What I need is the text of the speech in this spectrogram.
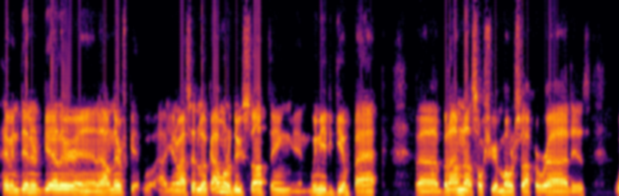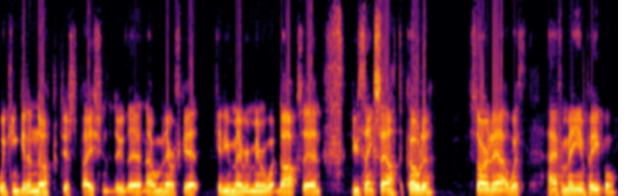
having dinner together. And I'll never forget. You know, I said, "Look, I want to do something, and we need to give back." Uh, but I'm not so sure a motorcycle ride is we can get enough participation to do that. And I will never forget. Kenny may remember what Doc said? Do you think South Dakota started out with half a million people?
